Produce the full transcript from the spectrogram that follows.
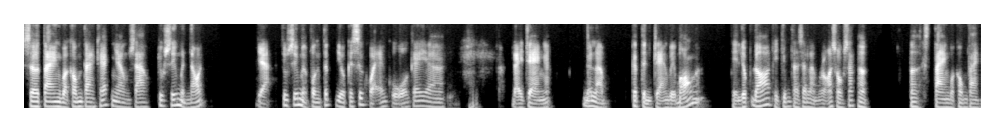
Sơ tan và không tan khác nhau làm sao? Chút xíu mình nói. Dạ chút xíu mình phân tích vô cái sức khỏe của cái à, đại tràng á đó là cái tình trạng về bón thì lúc đó thì chúng ta sẽ làm rõ sâu sắc hơn. Tan và không tan.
